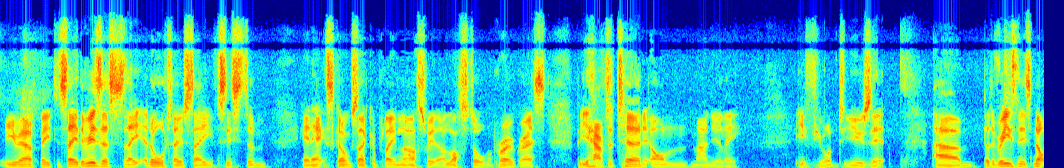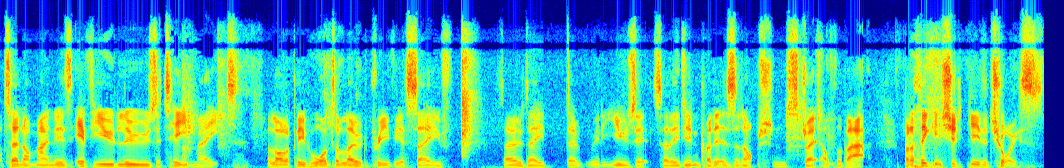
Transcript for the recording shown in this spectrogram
emailed me to say there is a an auto save system in XCOM because I complained last week that I lost all my progress, but you have to turn it on manually if you want to use it. Um, but the reason it's not turned on manually is if you lose a teammate, a lot of people want to load previous save, so they don't really use it. So they didn't put it as an option straight off the bat. But I think it should give the choice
